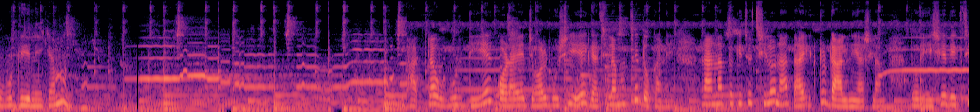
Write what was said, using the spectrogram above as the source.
উবুর দিয়ে নিই, কেমন? ভাতটা উবুর দিয়ে কড়াইয়ে জল বসিয়ে গেছিলাম হচ্ছে দোকানে। রান্নার তো কিছু ছিল না, তাই একটু ডাল নিয়ে আসলাম। তো এসে দেখছি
